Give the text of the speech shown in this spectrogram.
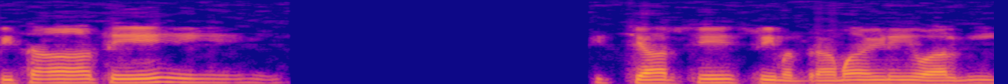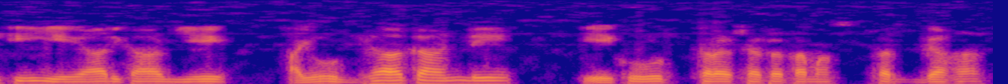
पिता ते। इत्यार्थे श्रीमद् रामायणे वाल्मीकीये आदिकाव्ये अयोध्याकाण्डे एकोत्तरशततमः सर्गः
